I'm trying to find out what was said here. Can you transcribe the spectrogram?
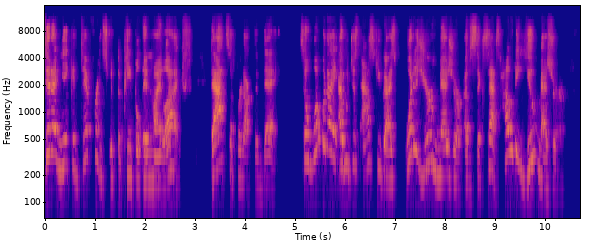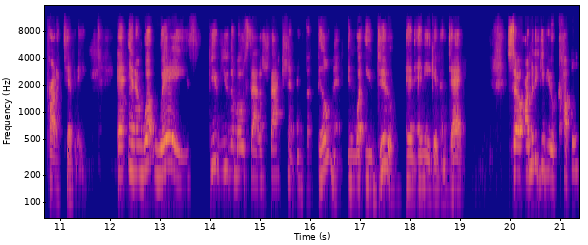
Did I make a difference with the people in my life? That's a productive day. So, what would I, I would just ask you guys, what is your measure of success? How do you measure productivity? And, and in what ways give you the most satisfaction and fulfillment in what you do in any given day? So, I'm going to give you a couple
